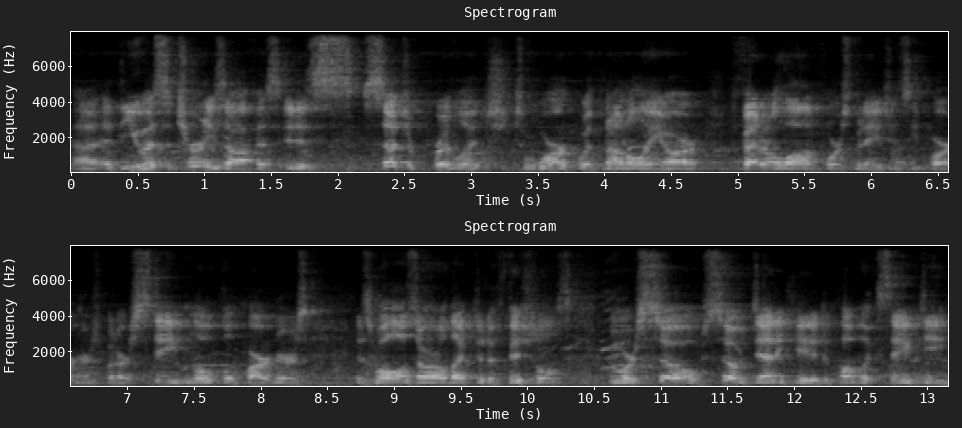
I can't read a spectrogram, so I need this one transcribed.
Uh, at the U.S. Attorney's Office, it is such a privilege to work with not only our federal law enforcement agency partners, but our state and local partners, as well as our elected officials who are so, so dedicated to public safety,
